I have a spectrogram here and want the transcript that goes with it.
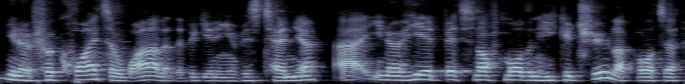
you know, for quite a while at the beginning of his tenure, uh, you know, he had bitten off more than he could chew, Laporta.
